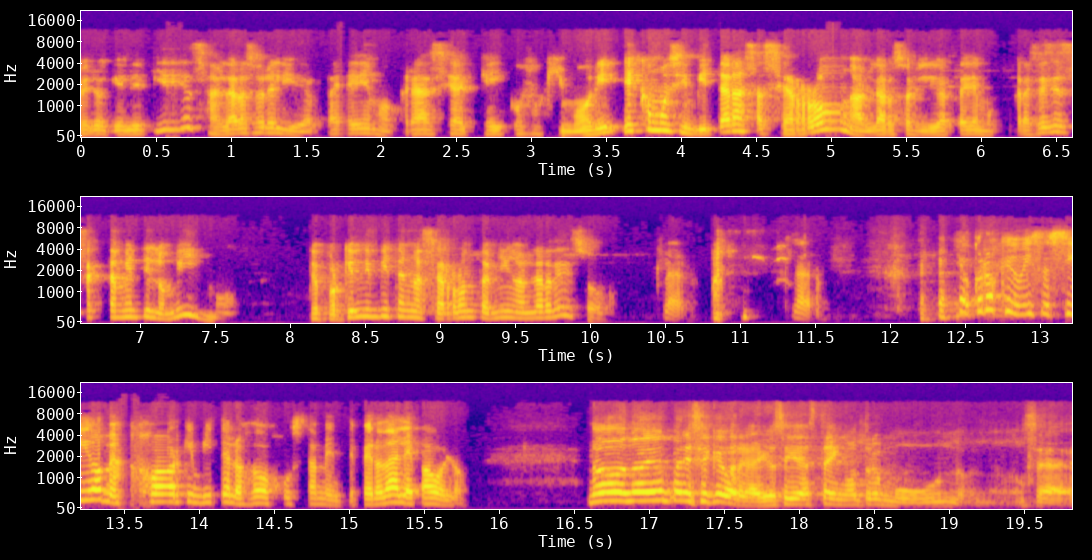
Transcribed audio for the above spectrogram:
Pero que le pidas hablar sobre libertad y democracia a Keiko Fujimori, es como si invitaras a Cerrón a hablar sobre libertad y democracia, es exactamente lo mismo. ¿por qué no invitan a Cerrón también a hablar de eso? Claro, claro. Yo creo que hubiese sido mejor que invite a los dos, justamente, pero dale, Pablo. No, no, me parece que Vargas ya está en otro mundo, ¿no? O sea,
